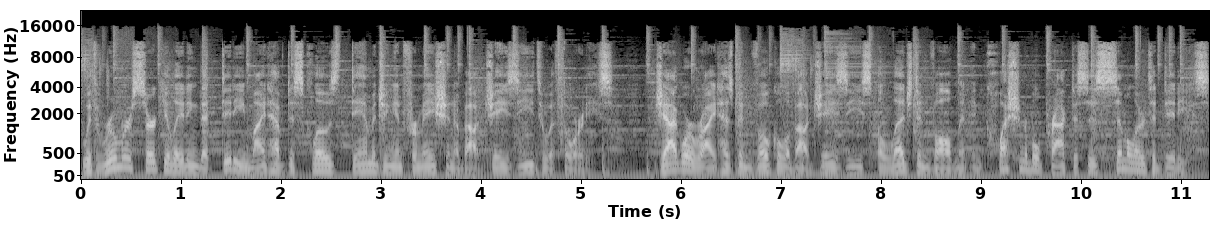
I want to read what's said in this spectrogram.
with rumors circulating that Diddy might have disclosed damaging information about Jay-Z to authorities. Jaguar Wright has been vocal about Jay-Z's alleged involvement in questionable practices similar to Diddy's,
